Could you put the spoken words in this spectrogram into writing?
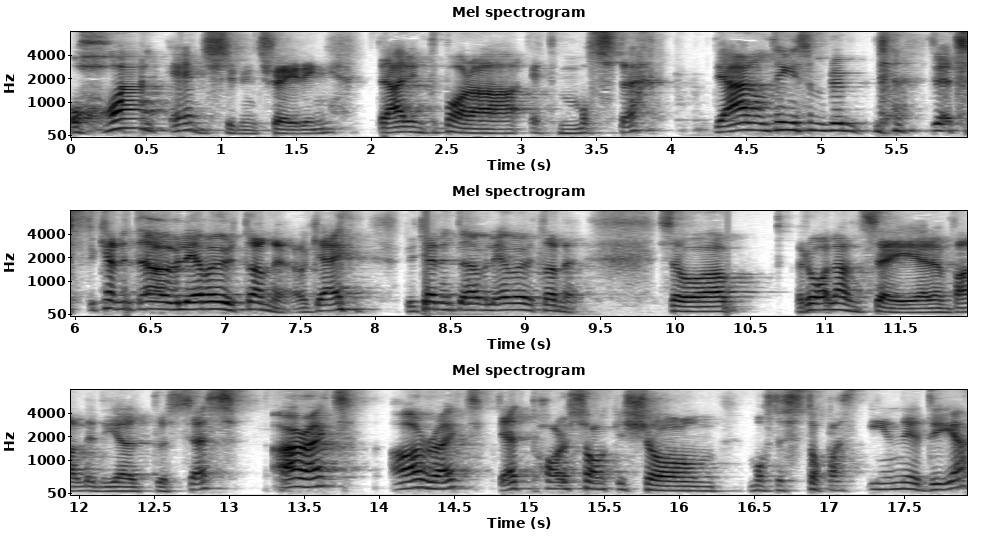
att ha en edge i din trading, det är inte bara ett måste det är någonting som du, du, vet, du kan inte överleva utan det. Okej, okay? du kan inte överleva utan det. Så Roland säger en validerad process. All right, all right. Det är ett par saker som måste stoppas in i det,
